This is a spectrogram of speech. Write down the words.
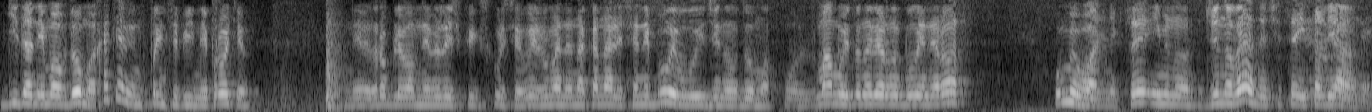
діда нема вдома, хоча він в принципі і не проти. Не зроблю вам невеличку екскурсію. Ви ж у мене на каналі ще не були в Луїджіно вдома. О, З мамою то, мабуть, були не раз. Умивальник. Це іменно дженовезе чи це італіано? Дженовези.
